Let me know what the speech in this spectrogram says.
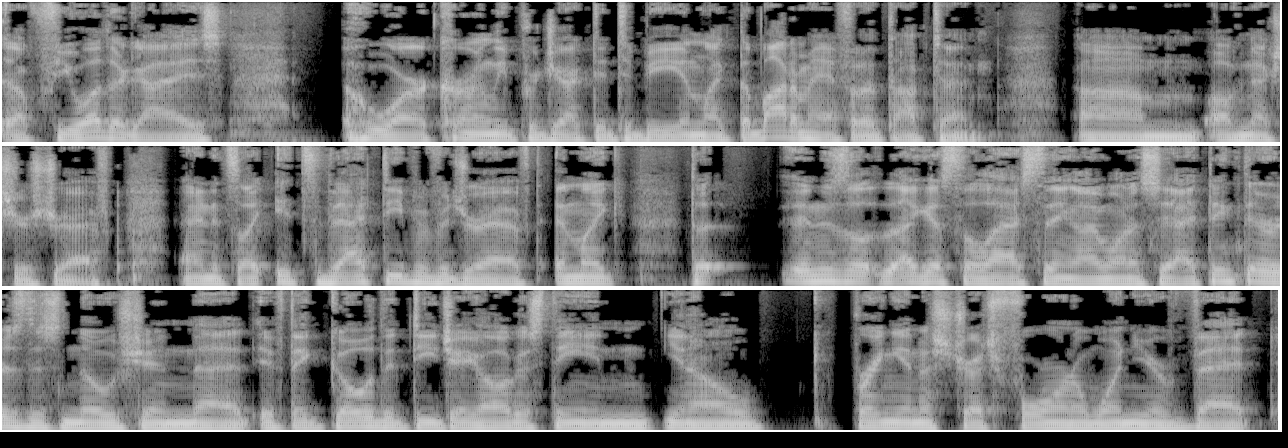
a few other guys who are currently projected to be in like the bottom half of the top 10 um, of next year's draft. And it's like, it's that deep of a draft. And like the, and this is, I guess, the last thing I want to say. I think there is this notion that if they go the DJ Augustin, you know, bring in a stretch four and a one year vet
